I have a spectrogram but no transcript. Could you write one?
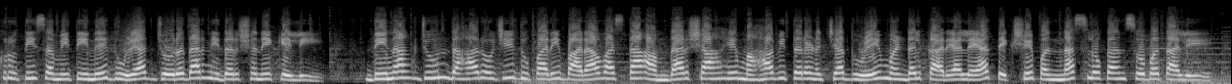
कृती समितीने धुळ्यात जोरदार निदर्शने केली. दिनांक जून दहा रोजी दुपारी बारा वाजता आमदार शाह हे महावितरणच्या धुळे मंडल कार्यालयात एकशे पन्नास लोकांसोबत आले.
